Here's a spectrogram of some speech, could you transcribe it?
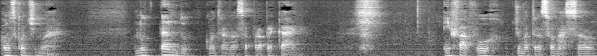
vamos continuar lutando contra a nossa própria carne, em favor de uma transformação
